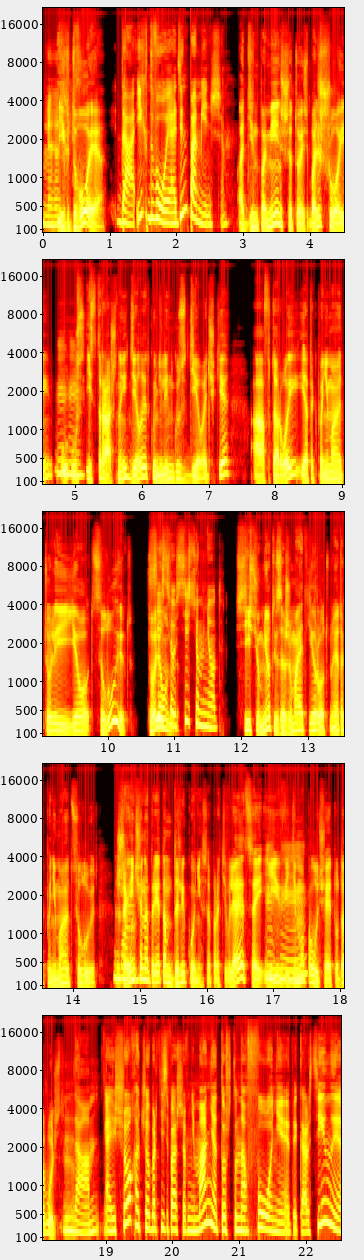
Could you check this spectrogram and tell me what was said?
Их двое. Да, их двое, один поменьше. Один поменьше, то есть большой угу. и страшный, делает кунилингус девочке, а второй, я так понимаю, то ли ее целуют, то сисю, ли он... Сисю мнет сисю мнет и зажимает ей рот, но я так понимаю, целует. Да. Женщина при этом далеко не сопротивляется и, угу. видимо, получает удовольствие. Да. А еще хочу обратить ваше внимание то, что на фоне этой картины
